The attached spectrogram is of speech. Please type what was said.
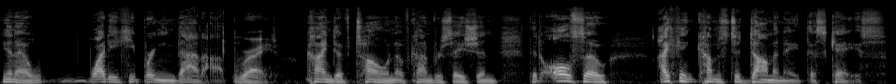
you know, why do you keep bringing that up? right. kind of tone of conversation that also I think comes to dominate this case.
